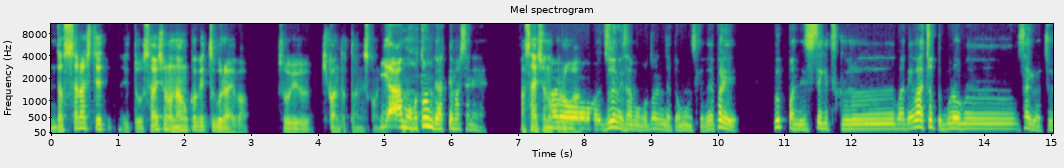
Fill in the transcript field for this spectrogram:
脱サラして、えっと、最初の何ヶ月ぐらいがそういう期間だったんですかね？いやーもうほとんどやってましたね。あ、最初のあ頃は。のズーミンさんもご存知だと思うんですけどやっぱり物販で実績作るまではちょっとブログ作業は中止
